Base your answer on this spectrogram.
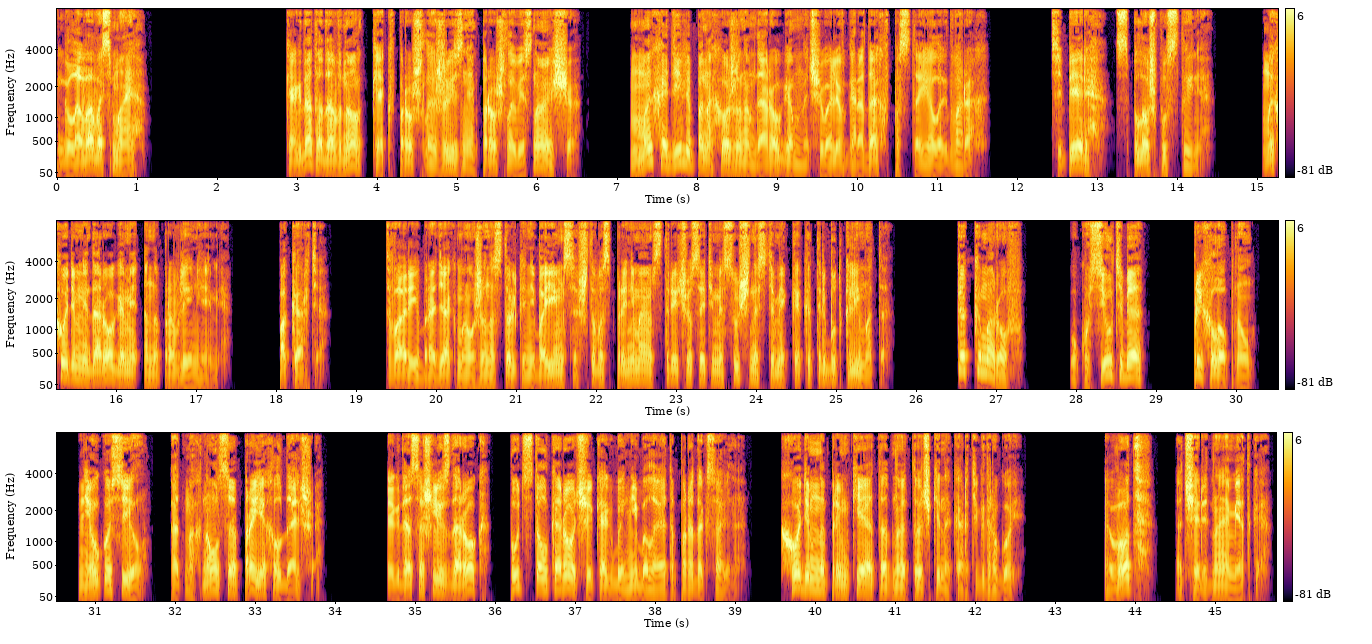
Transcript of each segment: Глава восьмая. Когда-то давно, как в прошлой жизни, прошлой весной еще, мы ходили по нахоженным дорогам, ночевали в городах в постоялых дворах. Теперь сплошь пустыня. Мы ходим не дорогами, а направлениями. По карте. Твари и бродяг мы уже настолько не боимся, что воспринимаем встречу с этими сущностями как атрибут климата. Как комаров. Укусил тебя прихлопнул. Не укусил, отмахнулся, проехал дальше. Когда сошли с дорог, путь стал короче, как бы ни было это парадоксально. Ходим напрямки от одной точки на карте к другой. Вот очередная метка.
